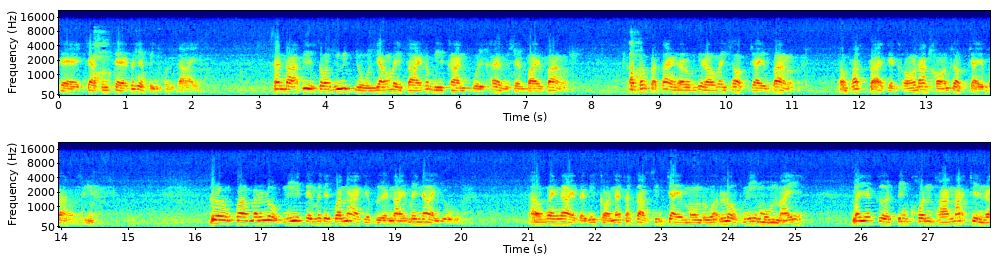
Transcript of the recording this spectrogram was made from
แก่ จากคนแก่ก็จะเป็นคนตาย ขณะที่ทรงชีวิตอยู่ยังไม่ตายก็มีการป่วยไข้ไม่สบายบ้างกระทบกระทั่งอารมณ์ที่เราไม่ชอบใจบ้าง ต้องพัดพลาดจากของรักของชอบใจบ้าง ก็ความมันโลกนี้เต็มไปด้วยความน่าจะเบื่อหน่ายไม่น่าอยู่ เอาง่าย ๆ แบบนี้ก่อนนะก็ตัดสินใจมองดูว่าโลกนี้มุมไหนเราจะเกิดเป็นคนฐานะเช่นไร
